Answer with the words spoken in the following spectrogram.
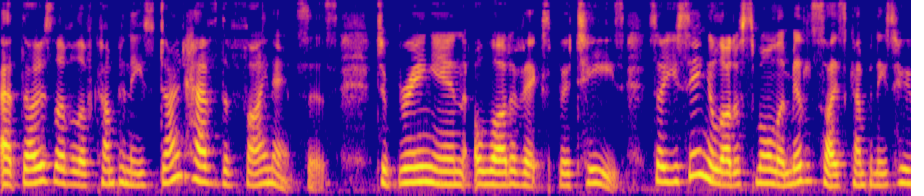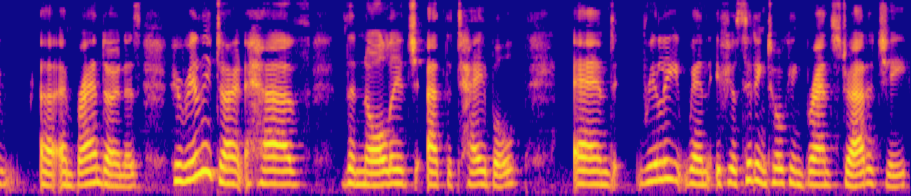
at those level of companies don't have the finances to bring in a lot of expertise. So you're seeing a lot of small and middle-sized companies who uh, and brand owners who really don't have the knowledge at the table and really when if you're sitting talking brand strategy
